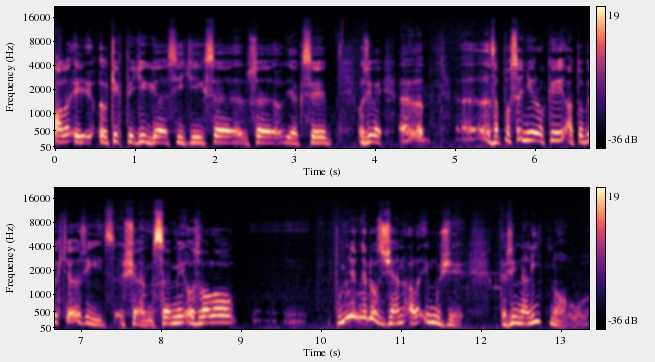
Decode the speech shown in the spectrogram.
Ale i o těch 5G sítích se, se jaksi ozývají. Eh, za poslední roky, a to bych chtěl říct všem, se mi ozvalo poměrně dost žen, ale i muži, kteří nalítnou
